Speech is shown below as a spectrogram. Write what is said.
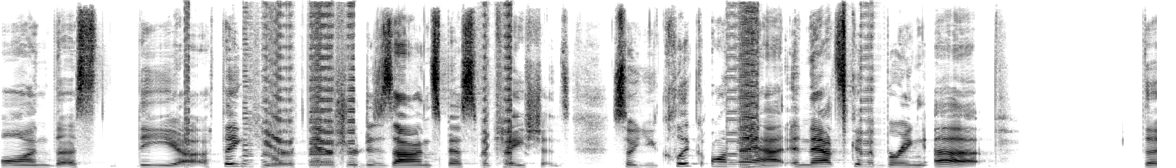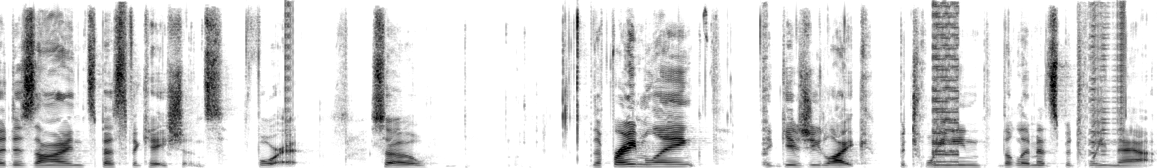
on the, the uh, thing here, there's your design specifications. So you click on that, and that's going to bring up the design specifications for it. So the frame length, it gives you like between the limits between that.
